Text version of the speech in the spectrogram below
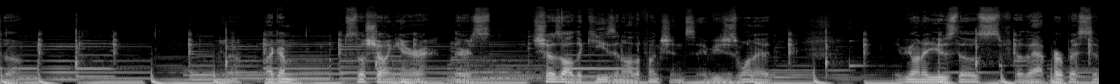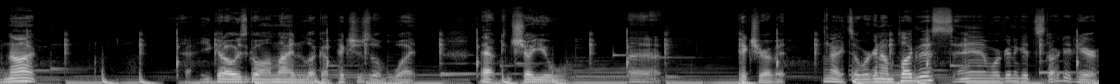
So you know like i'm still showing here there's shows all the keys and all the functions. If you just want to if you want to use those for that purpose if not you could always go online and look up pictures of what that can show you a picture of it. All right, so we're gonna unplug this and we're gonna get started here.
